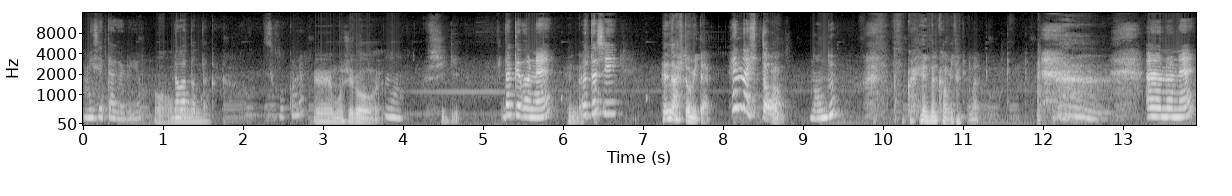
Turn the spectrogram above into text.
見せてあげるよ。動画撮ったから。すごくない？えー、面白い。不うん思議。だけどね変な人。私変な人みたい。変な人、うん。なんで？なんか変な髪だから。あのね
